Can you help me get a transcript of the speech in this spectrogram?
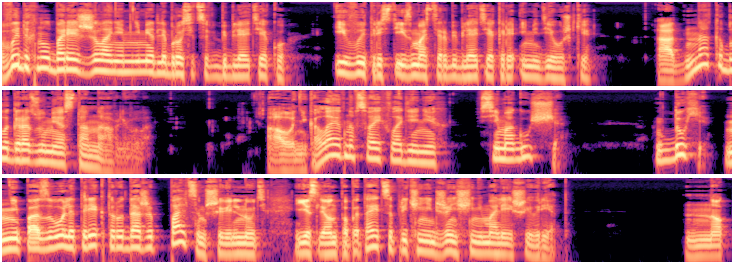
выдохнул, борясь с желанием немедля броситься в библиотеку и вытрясти из мастера-библиотекаря имя девушки. Однако благоразумие останавливало. Алла Николаевна в своих владениях всемогуща. Духи не позволят ректору даже пальцем шевельнуть, если он попытается причинить женщине малейший вред. Но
